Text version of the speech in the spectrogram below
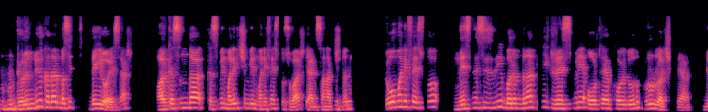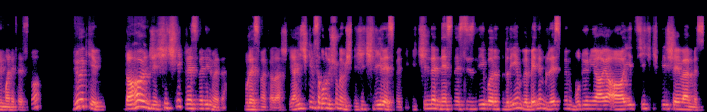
Hı hı. Göründüğü kadar basit değil o eser. Arkasında Kasimir Malevich'in bir manifestosu var yani sanatçının. Ve o manifesto nesnesizliği barındıran ilk resmi ortaya koyduğunu gururla açıklayan bir manifesto. Diyor ki daha önce hiçlik resmedilmedi bu resme kadar. Yani hiç kimse bunu düşünmemişti. Hiçliği resmedeyim. İçinde nesnesizliği barındırayım ve benim resmim bu dünyaya ait hiçbir şey vermesin.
